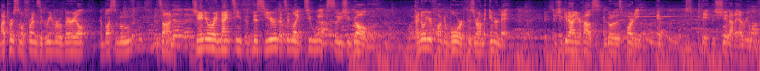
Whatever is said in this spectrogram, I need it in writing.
my personal friends, the Green River Burial, and Bust a Move. It's on January 19th of this year. That's in like two weeks, so you should go. I know you're fucking bored because you're on the internet. So you should get out of your house and go to this party and just pit the shit out of everyone.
